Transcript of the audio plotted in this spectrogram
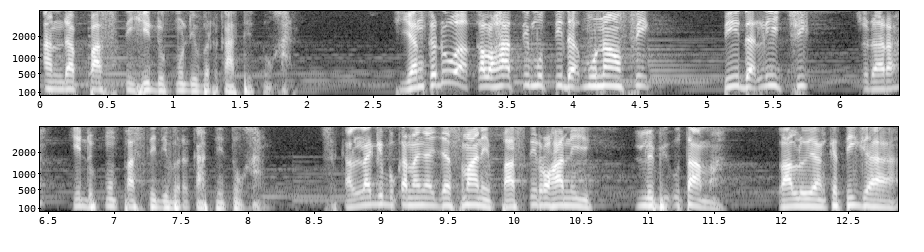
Anda pasti hidupmu diberkati Tuhan. Yang kedua, kalau hatimu tidak munafik, tidak licik, saudara, hidupmu pasti diberkati Tuhan. Sekali lagi bukan hanya jasmani, pasti rohani lebih utama. Lalu yang ketiga,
